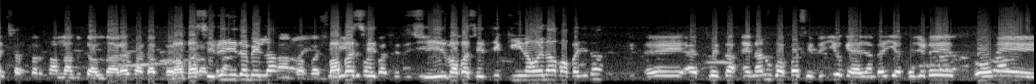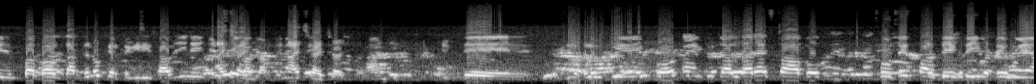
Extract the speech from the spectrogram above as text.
ਇਹ 70 ਸਾਲਾਂ ਤੋਂ ਚੱਲਦਾ ਆ ਰਿਹਾ ਸਾਡਾ ਬਾਬਾ ਸਿੱਧ ਜੀ ਦਾ ਮੇਲਾ? ਹਾਂ, ਬਾਬਾ ਸ਼ਹੀਦ ਬਾਬਾ ਸਿੱਧ ਬਾਬਾ ਸਿੱਧ ਜੀ। ਸ਼ਹੀਦ ਬਾਬਾ ਸਿੱਧ ਜੀ ਕੀ ਨਾਮ ਹੈ ਨਾ ਬਾਬਾ ਜੀ ਦਾ? ਇਹ ਇੱਥੇ ਤਾਂ ਇਹਨਾਂ ਨੂੰ ਬਾਬਾ ਸਿੱਧ ਜੀ ਉਹ ਕਿਹਾ ਜਾਂਦਾ ਜੀ ਇੱਥੇ ਜਿਹੜੇ ਉਹਨੇ ਬਾਬਾ ਕਰਦੇ ਨੇ ਉਹ ਕਿਰਤਗਿਰੀ ਸਾਹਿਬ ਜੀ ਨੇ ਜਿਹੜੇ ਅੱਛਾ ਸੇਵਾ ਜੀ, ਕਰਦੇ ਨੇ। ਅੱਛਾ ਹਾਂਜੀ। ਤੇ ਮਤਲਬ ਕਿ ਇਹ ਬਹੁਤ ਟਾਈਮ ਤੋਂ ਚੱਲਦਾ ਰਿਹਾ ਸਟਾਫ ਛੋਟੇ ਪਲ ਦੇਖਦੇ ਹੀ ਵੱਡੇ ਹੋਏ ਆ।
